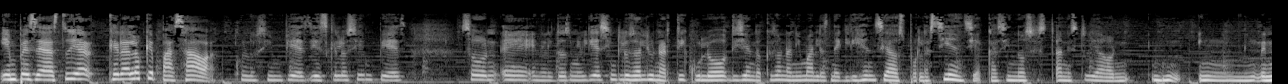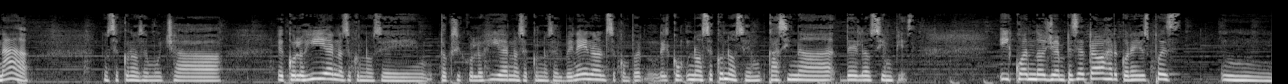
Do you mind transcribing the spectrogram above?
y empecé a estudiar qué era lo que pasaba con los 100 pies. Y es que los 100 pies son, eh, en el 2010 incluso salió un artículo diciendo que son animales negligenciados por la ciencia, casi no se han estudiado en, en- en nada. No se conoce mucha ecología, no se conoce toxicología, no se conoce el veneno, no se, no se conoce casi nada de los 100 pies. Y cuando yo empecé a trabajar con ellos, pues mm,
